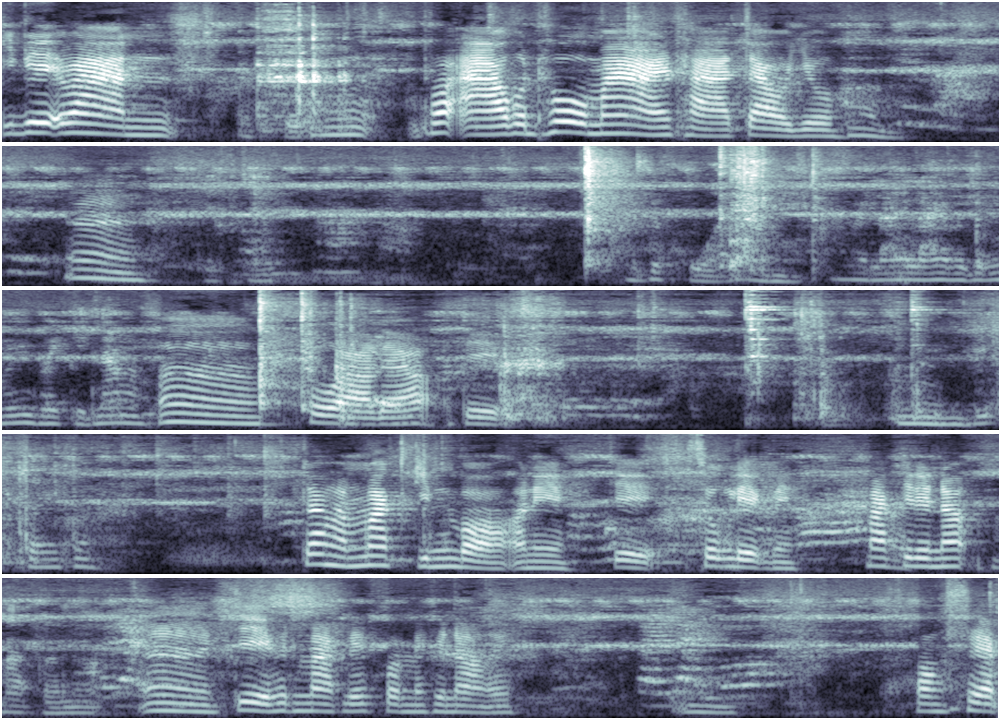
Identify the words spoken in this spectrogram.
อีเบะว่าอันอืมพ่ออาวคนโทรมาถาเจ้าอยู่ อืมอืมมันจะขวดเอาเวลาไล่มันจะไม่มีใครกินน้ำเออขัวแล้วจี อืมดิบใส่ก็เจ้าหันมากกินบ่อันนี้เจสุกเล็กนี่มากกินเลยเนาะมากกว่าเนาะเออเจเพิ่นมากเลยพ่อแม่พี่น้องเลยอืมของแซ่บ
